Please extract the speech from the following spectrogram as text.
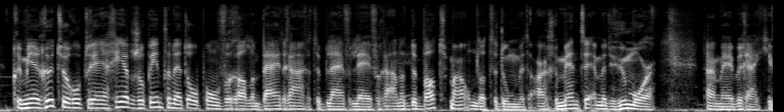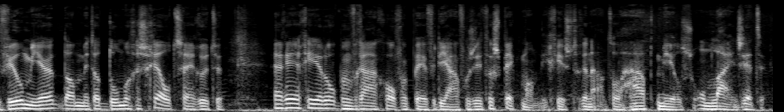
Premier Rutte roept reageerders op internet op om vooral een bijdrage te blijven leveren aan het debat, maar om dat te doen met argumenten en met humor. Daarmee bereik je veel meer dan met dat domme gescheld, zei Rutte. Hij reageerde op een vraag over PvdA-voorzitter Spekman, die gisteren een aantal haatmails online zette.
